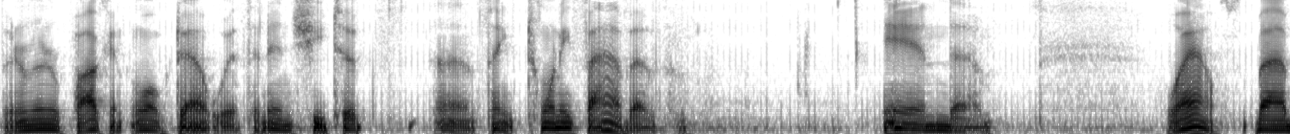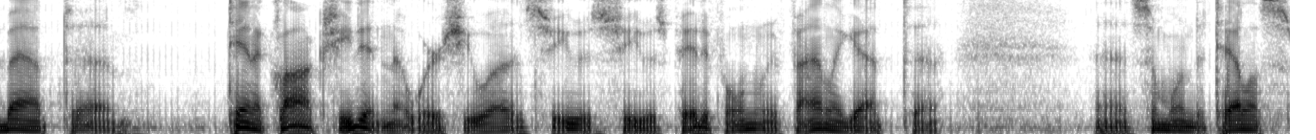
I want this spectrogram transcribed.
Put them in her pocket and walked out with it, and she took, uh, I think, 25 of them and um, wow, by about uh, ten o'clock, she didn't know where she was. She was she was pitiful, and we finally got uh, uh, someone to tell us.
